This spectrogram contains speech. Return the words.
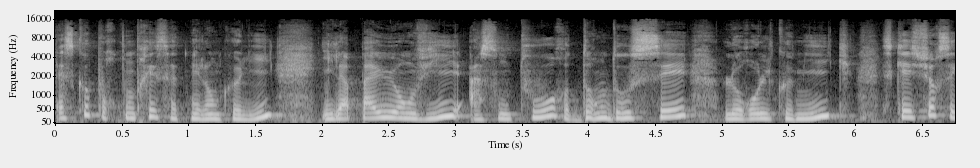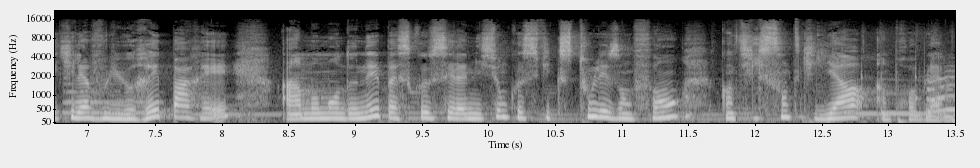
Est-ce que pour contrer cette mélancolie, il n'a pas eu envie, à son tour, d'endosser le rôle comique? Ce qui est sûr, c'est qu'il a voulu réparer à un moment donné, parce que c'est la mission que se fixent tous les enfants quand ils sentent qu'il y a un problème.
